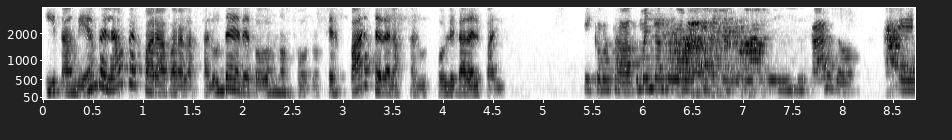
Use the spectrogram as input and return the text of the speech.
y también, ¿verdad? Pues para, para la salud de, todos nosotros, que es parte de la salud pública del país. Y como estaba comentando Ricardo, eh,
